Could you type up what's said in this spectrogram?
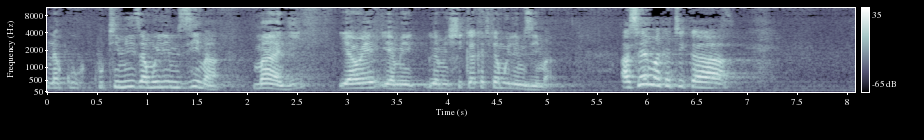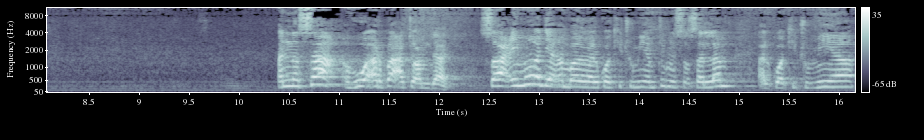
na kutimiza mwili mzima maji yawe yameshika yame katika mwili mzima. Asema katika anasa saa huwa arba'atu amdad. Sa'i moja ambayo alikuwa akitumia mtume sallam alikuwa akitumia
